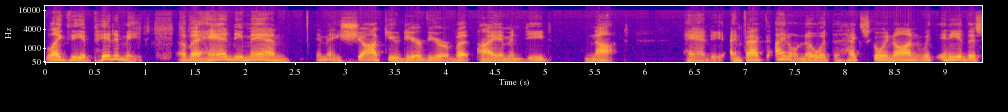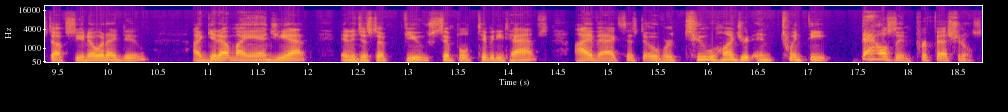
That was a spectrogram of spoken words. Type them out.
like the epitome of a handy man, it may shock you, dear viewer, but I am indeed not handy. In fact, I don't know what the heck's going on with any of this stuff. So you know what I do? I get out my Angi app and in just a few simple tippity taps, I have access to over 220,000 professionals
